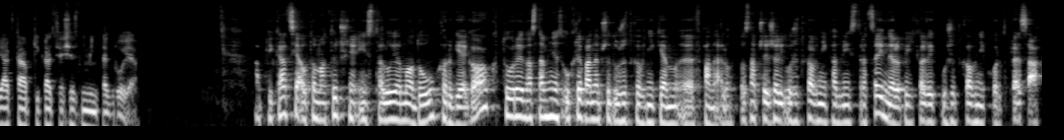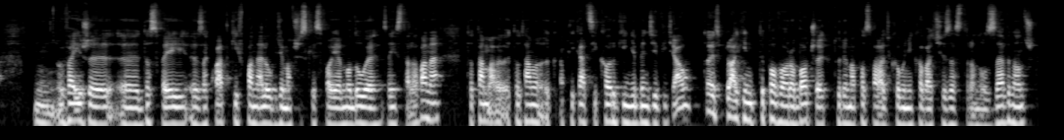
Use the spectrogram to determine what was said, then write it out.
jak ta aplikacja się z nim integruje? Aplikacja automatycznie instaluje moduł Corgiego, który następnie jest ukrywany przed użytkownikiem e, w panelu. To znaczy, jeżeli użytkownik administracyjny lub jakikolwiek użytkownik WordPressa mm, wejrzy e, do swojej zakładki w panelu, gdzie ma wszystkie swoje moduły zainstalowane, to tam, to tam aplikacji Corgi nie będzie widział. To jest plugin typowo roboczy, który ma pozwalać komunikować się ze stroną z zewnątrz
